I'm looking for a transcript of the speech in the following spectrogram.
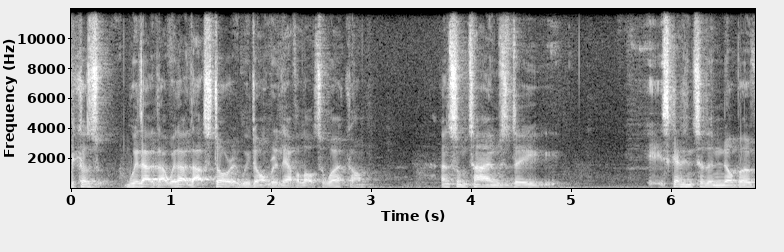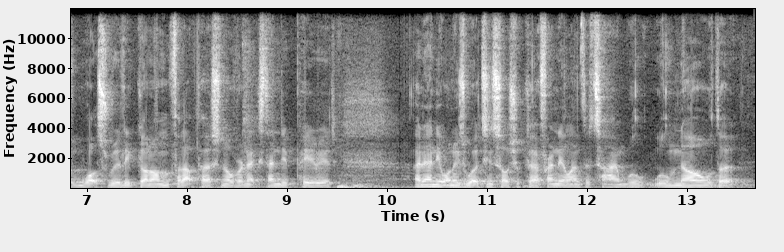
Because without that, without that story, we don't really have a lot to work on. And sometimes the it's getting to the nub of what's really gone on for that person over an extended period. And anyone who's worked in social care for any length of time will, will know that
